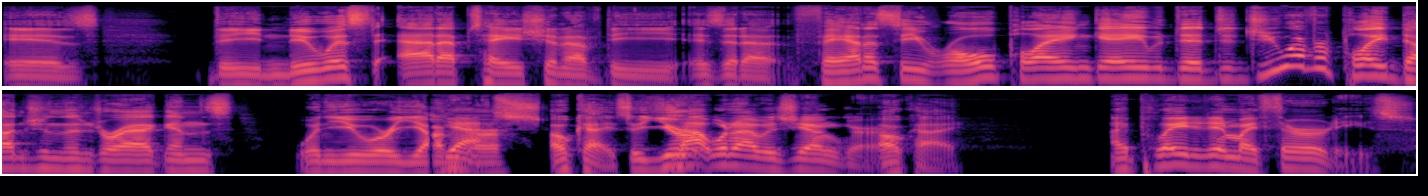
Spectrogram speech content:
is the newest adaptation of the is it a fantasy role playing game? Did did you ever play Dungeons and Dragons when you were younger? Yes. Okay. So you're Not when I was younger. okay. I played it in my 30s.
